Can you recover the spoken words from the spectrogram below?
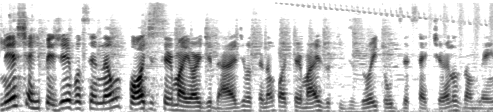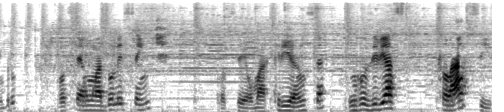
Neste RPG você não pode ser maior de idade, você não pode ter mais do que 18 ou 17 anos, não lembro. Você é um adolescente, você é uma criança. Inclusive as classes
